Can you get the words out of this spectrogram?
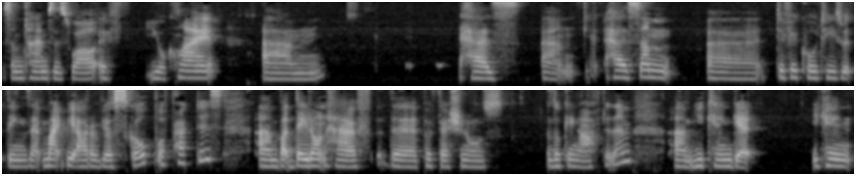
sometimes as well, if your client um, has um, has some uh, difficulties with things that might be out of your scope of practice, um, but they don't have the professionals looking after them, um, you can get you can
